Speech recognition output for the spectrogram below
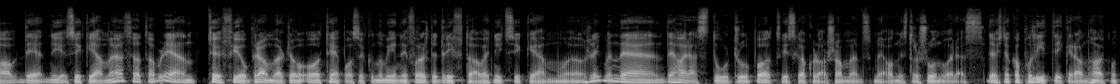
av det nye sykehjemmet. Så det blir det en tøff jobb framover til å, tilpasse økonomien i forhold til drifta av et nytt sykehjem. og slik, Men det, det, har jeg stor tro på at vi skal klare sammen med administrasjonen vår. Det er jo ikke noe politikerne har på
